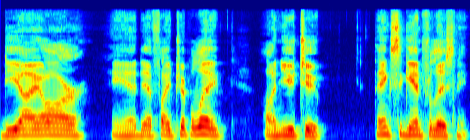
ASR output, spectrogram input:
DIR and FIAAA on YouTube. Thanks again for listening.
